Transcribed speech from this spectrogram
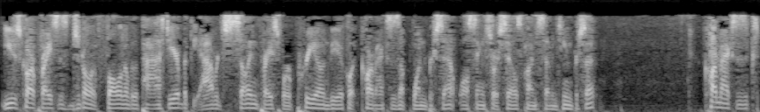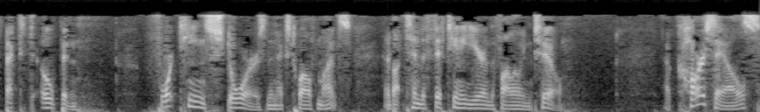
Used car prices in general have fallen over the past year, but the average selling price for a pre-owned vehicle at CarMax is up 1%, while same-store sales climbed 17%. CarMax is expected to open 14 stores in the next 12 months, and about 10 to 15 a year in the following two. Now, car sales,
